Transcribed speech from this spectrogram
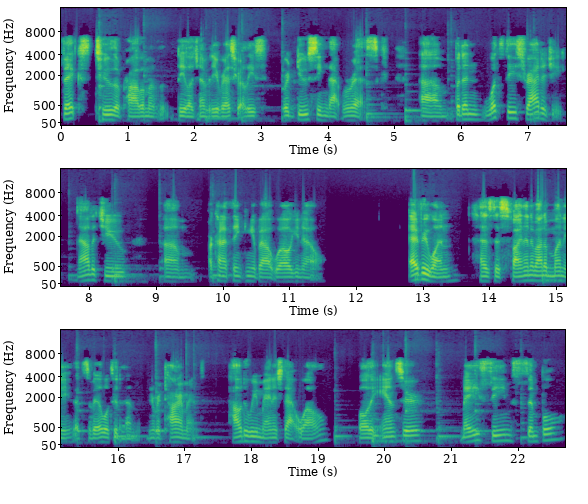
fix to the problem of the longevity risk, or at least reducing that risk. Um, but then, what's the strategy now that you um, are kind of thinking about? Well, you know, everyone has this finite amount of money that's available to them in retirement. How do we manage that well? Well, the answer may seem simple,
